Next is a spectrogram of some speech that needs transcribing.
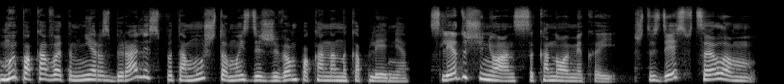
Мы пока в этом не разбирались, потому что мы здесь живем пока на накопление. Следующий нюанс с экономикой, что здесь в целом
